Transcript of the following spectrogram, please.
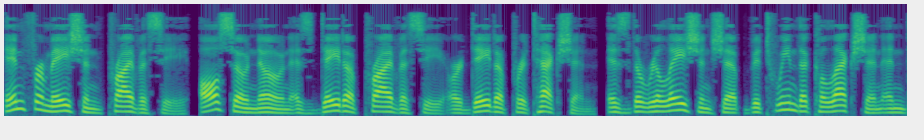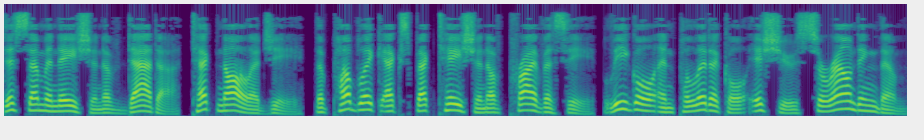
Information privacy, also known as data privacy or data protection, is the relationship between the collection and dissemination of data, technology, the public expectation of privacy, legal and political issues surrounding them,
